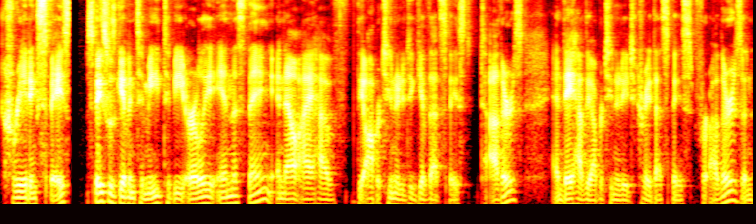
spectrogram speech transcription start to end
creating space. Space was given to me to be early in this thing. And now I have the opportunity to give that space to others and they have the opportunity to create that space for others. And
